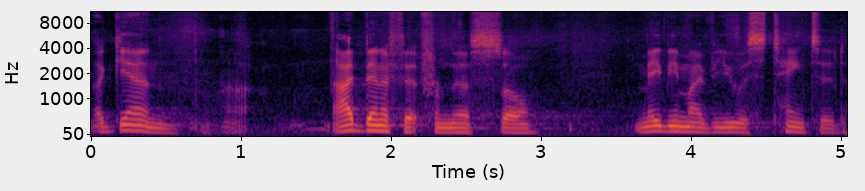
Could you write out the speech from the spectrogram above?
Again, uh, I benefit from this, so maybe my view is tainted.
